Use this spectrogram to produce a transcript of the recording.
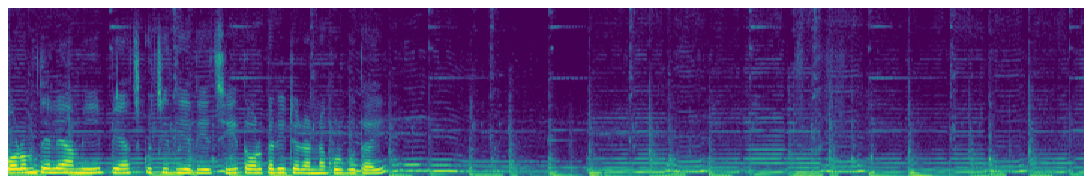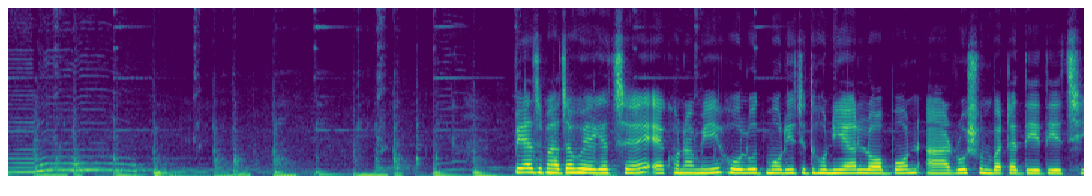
গরম তেলে আমি পেঁয়াজ কুচি দিয়ে দিয়েছি। তরকারিটা রান্না করব তাই। পেঁয়াজ ভাজা হয়ে গেছে। এখন আমি হলুদ, মরিচ, ধনিয়া, লবণ আর রসুন বাটা দিয়ে দিয়েছি।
